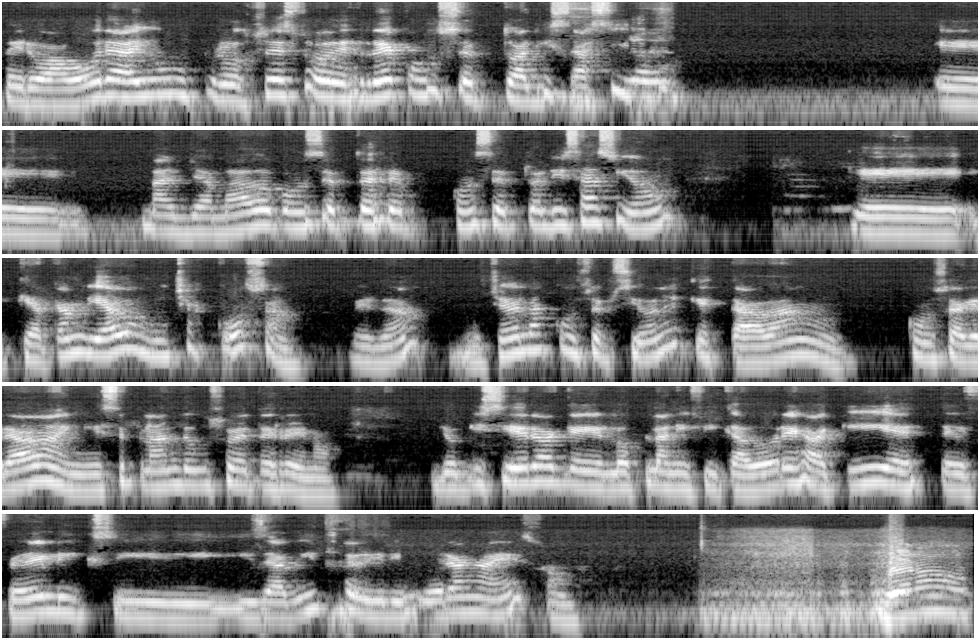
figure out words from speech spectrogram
pero ahora hay un proceso de reconceptualización, eh, mal llamado concepto de conceptualización, que, que ha cambiado muchas cosas, ¿verdad? Muchas de las concepciones que estaban consagrada en ese plan de uso de terreno. Yo quisiera que los planificadores aquí, este, Félix y David, se dirigieran a eso. Bueno,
